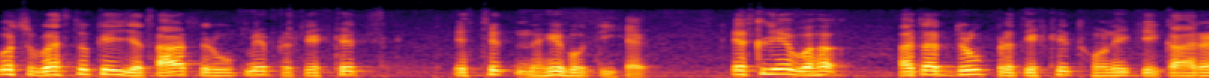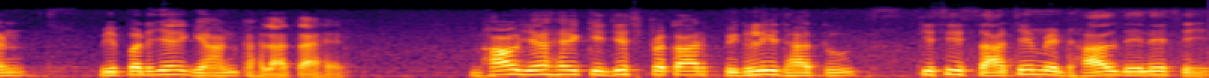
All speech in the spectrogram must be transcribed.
उस वस्तु के यथार्थ रूप में प्रतिष्ठित, स्थित नहीं होती है। इसलिए वह अतद्रूप प्रतिष्ठित होने के कारण विपर्य ज्ञान कहलाता है। भाव यह है कि जिस प्रकार पिघली धातु किसी सांचे में ढाल देने से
